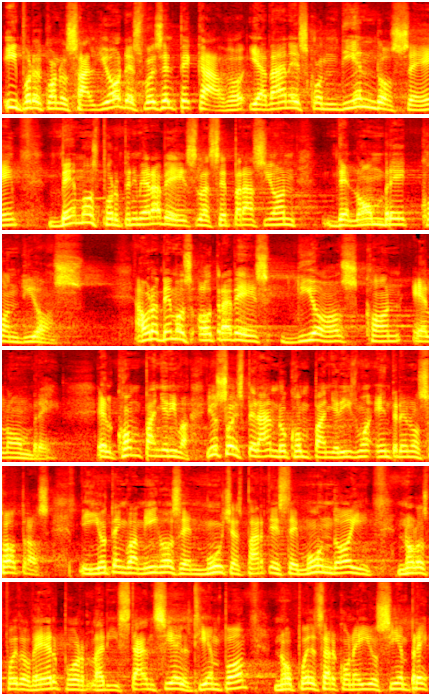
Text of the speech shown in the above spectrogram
Y por cuando salió después del pecado y Adán escondiéndose, vemos por primera vez la separación del hombre con Dios. Ahora vemos otra vez Dios con el hombre el compañerismo. Yo estoy esperando compañerismo entre nosotros. Y yo tengo amigos en muchas partes de este mundo y no los puedo ver por la distancia, el tiempo. No puedo estar con ellos siempre.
